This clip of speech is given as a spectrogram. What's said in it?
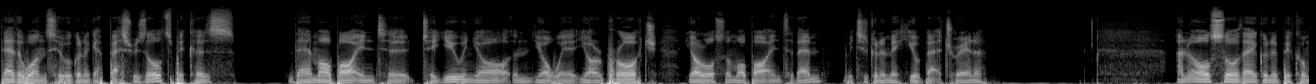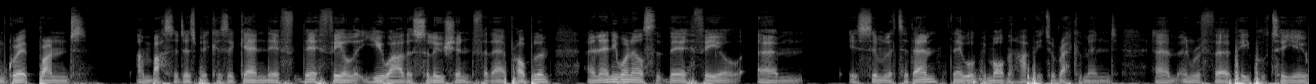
They're the ones who are going to get best results because they're more bought into to you and your and your way your approach. You're also more bought into them, which is going to make you a better trainer. And also, they're going to become great brand ambassadors because again they f- they feel that you are the solution for their problem and anyone else that they feel um, is similar to them they will be more than happy to recommend um, and refer people to you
